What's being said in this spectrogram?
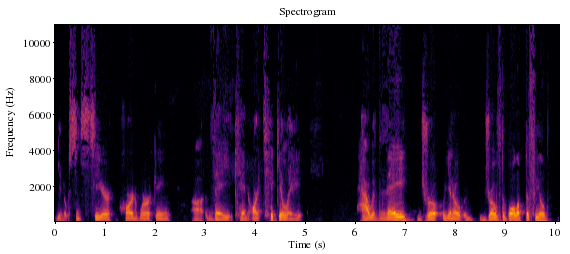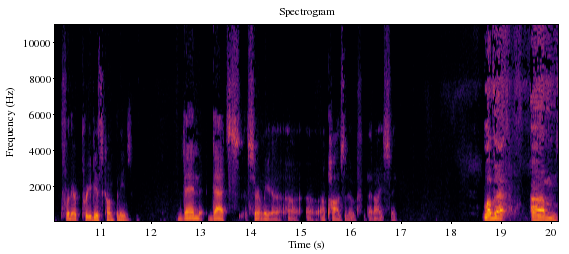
you know sincere, hardworking, uh, they can articulate how they drove you know drove the ball up the field for their previous companies, then that's certainly a, a, a positive that I see. Love that. Um,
